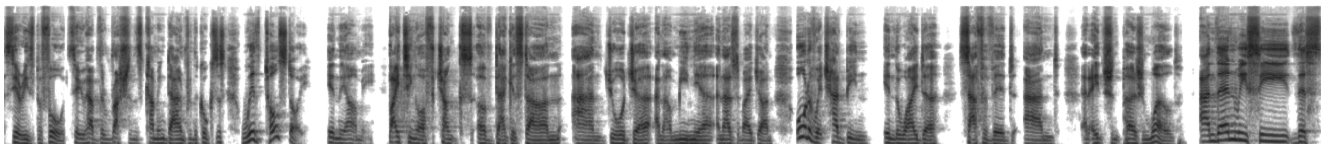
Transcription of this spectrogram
series before. So you have the Russians coming down from the Caucasus with Tolstoy in the army, biting off chunks of Dagestan and Georgia and Armenia and Azerbaijan, all of which had been in the wider Safavid and an ancient Persian world. And then we see this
